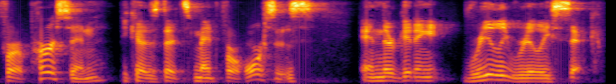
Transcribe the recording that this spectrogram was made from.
for a person because that's meant for horses, and they're getting really, really sick.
